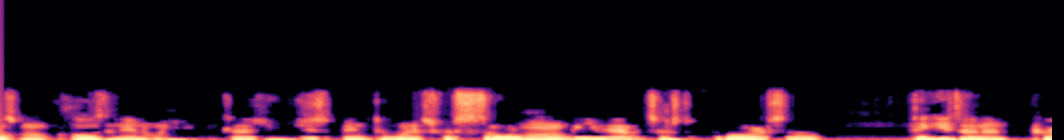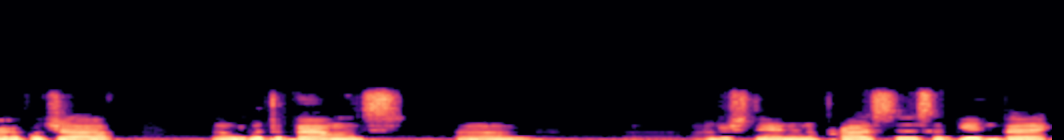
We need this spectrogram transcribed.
world's going to closing in on you because you've just been doing this for so long and you haven't touched the floor. So I think he's done an incredible job uh, with the balance, um, uh, understanding the process of getting back,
